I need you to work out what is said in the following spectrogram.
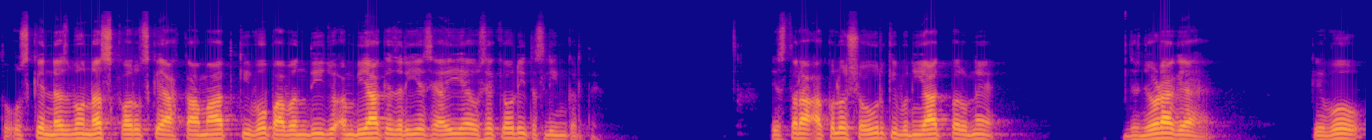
تو اس کے نظم و نسق اور اس کے احکامات کی وہ پابندی جو امبیا کے ذریعے سے آئی ہے، اسے کیوں نہیں تسلیم کرتے؟ اس طرح عقل و شعور کی بنیاد پر انہیں جھنجھوڑا گیا ہے کہ وہ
